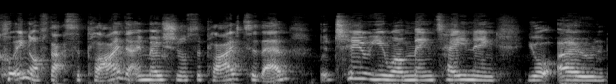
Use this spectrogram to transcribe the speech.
cutting off that supply, that emotional supply to them, but two, you are maintaining your own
